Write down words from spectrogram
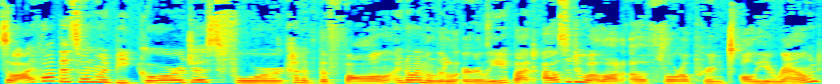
So I thought this one would be gorgeous for kind of the fall. I know I'm a little early, but I also do a lot of floral print all year round.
